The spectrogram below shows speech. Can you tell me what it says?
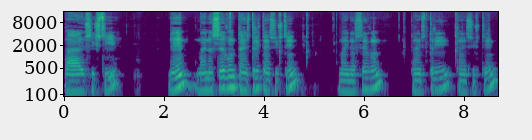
560 then minus 7 times 3 times 15 minus 7 times 3 times 15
